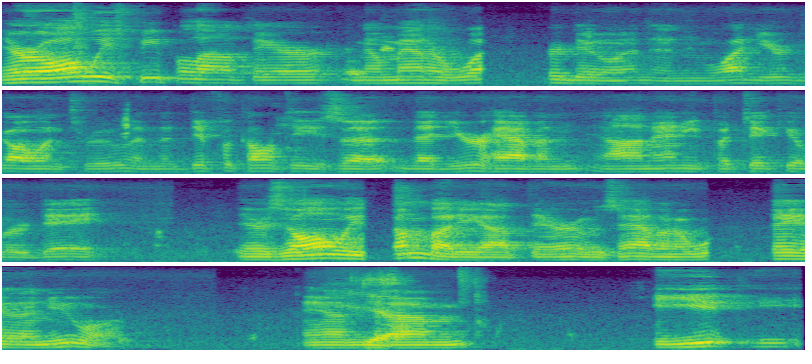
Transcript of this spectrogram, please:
there are always people out there, no matter what you're doing and what you're going through and the difficulties uh, that you're having on any particular day. There's always somebody out there who's having a worse day than you are. And Yeah. um, you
